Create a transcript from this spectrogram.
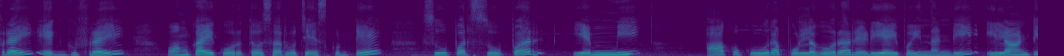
ఫ్రై ఎగ్ ఫ్రై వంకాయ కూరతో సర్వ్ చేసుకుంటే సూపర్ సూపర్ ఎమ్మి ఆకుకూర పుల్లగూర రెడీ అయిపోయిందండి. ఇలాంటి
